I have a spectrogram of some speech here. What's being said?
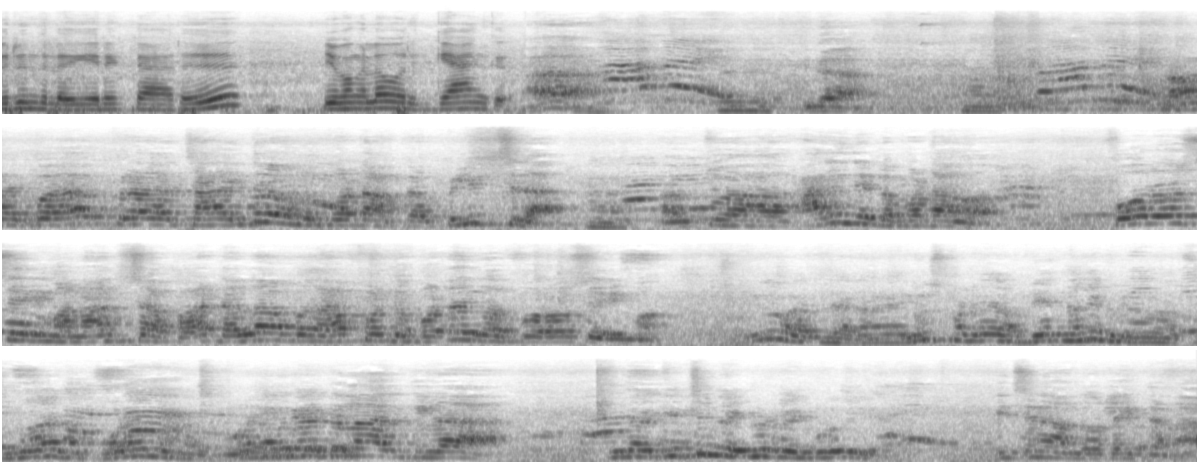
விருந்தில் இருக்கார். இவங்களாம் ஒரு கேங்கு நான் இப்போ இதில் ஒன்று போட்டான் இப்போ பிலிப்ஸில் அரேஞ்சரில் போட்டாங்க. ஃபோர் ஹவர்ஸ் சரிம்மா நான் ஸ்டாப்பா டல்லாக போது ஆஃப் பண்ணிட்டு போட்டால் இந்த ஃபோர் ஹவர்ஸ் சரிம்மா. யூஸ் பண்ணுறது அப்படியே இருந்தாலும் இப்படி. சும்மா போடவே மாட்டேன். இருக்குல்ல. இந்த கிச்சனில் இன்னொரு லைன் கொடுக்கலையா கிச்சன் அந்த ஒரு லைட் தானா?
